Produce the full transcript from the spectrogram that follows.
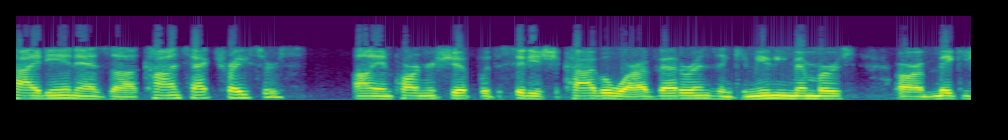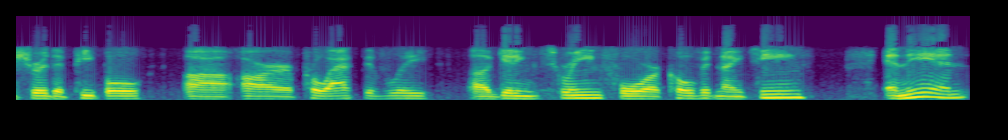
tied in as uh, contact tracers uh, in partnership with the city of Chicago, where our veterans and community members are making sure that people uh, are proactively getting screened for COVID 19. And then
